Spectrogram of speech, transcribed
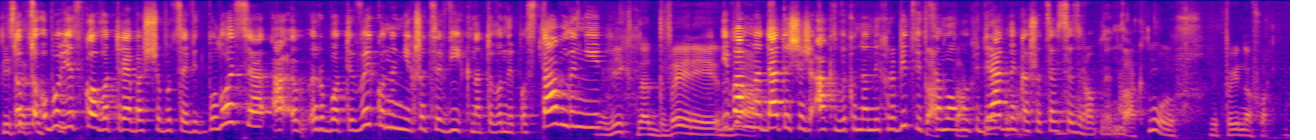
Після Тобто цього- обов'язково треба, щоб це відбулося, а е, роботи виконані. Якщо це вікна, то вони поставлені. Вікна, двері. І да. вам надати ще ж акт виконаних робіт від Так, самого так, підрядника, що це все зроблено. Так, ну відповідно оформлено.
